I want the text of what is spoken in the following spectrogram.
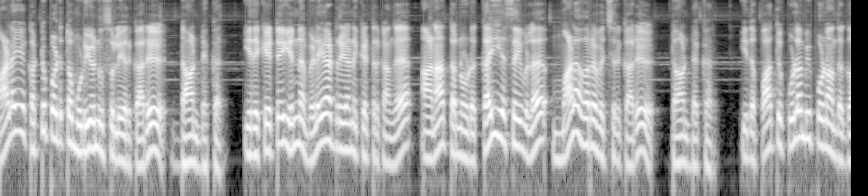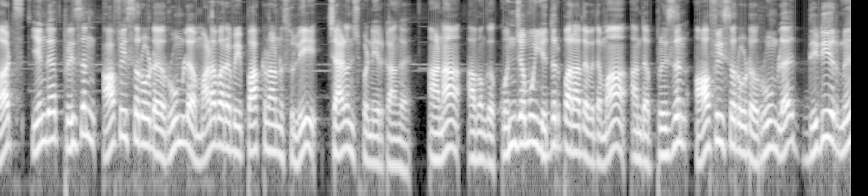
மழையை கட்டுப்படுத்த முடியும்னு சொல்லியிருக்காரு டான் டெக்கர். இதை கேட்டு என்ன விளையாடுறியான்னு கேட்டிருக்காங்க. ஆனா தன்னோட கை அசைவுல மழை வர வச்சிருக்காரு டான் டெக்கர். இதை பார்த்து குழம்பி போன அந்த கார்ட்ஸ் எங்க பிரிசன் ஆபீசரோட ரூம்ல மழை வரவை பார்க்கலான்னு சொல்லி சேலஞ்ச் பண்ணியிருக்காங்க. ஆனால் அவங்க கொஞ்சமும் எதிர்பாராத விதமாக அந்த பிரிசன் ஆஃபீஸரோட ரூமில் திடீர்னு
